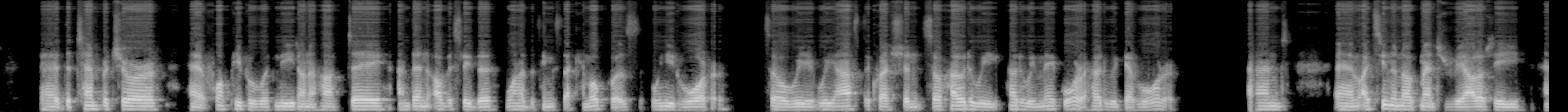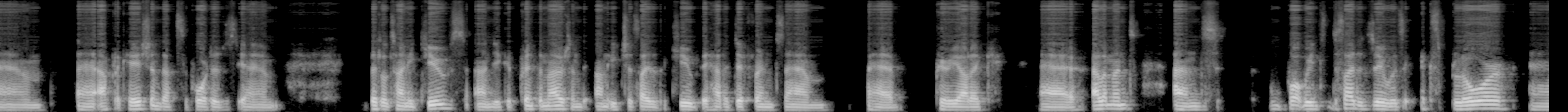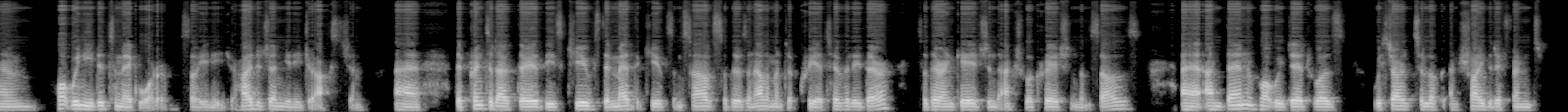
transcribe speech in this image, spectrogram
uh, the temperature, uh, what people would need on a hot day, and then obviously the one of the things that came up was we need water. So we, we asked the question, so how do we how do we make water? How do we get water? And um, I'd seen an augmented reality um, uh, application that supported um, little tiny cubes, and you could print them out, and on each side of the cube they had a different um, uh, periodic uh, element. And what we decided to do was explore um, what we needed to make water. So you need your hydrogen, you need your oxygen. Uh, they printed out these cubes, they made the cubes themselves, so there's an element of creativity there. So they're engaged in the actual creation themselves. Uh, and then what we did was we started to look and try the different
